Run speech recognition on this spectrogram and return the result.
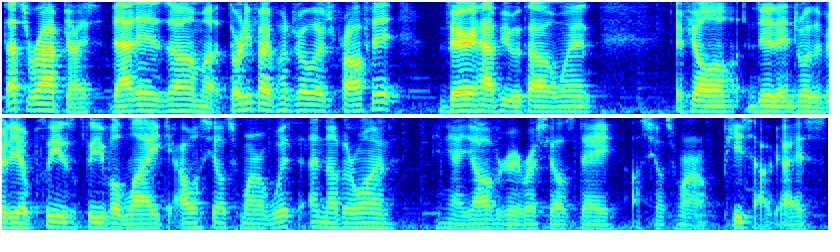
that's a wrap, guys. That is um $3,500 profit. Very happy with how it went. If y'all did enjoy the video, please leave a like. I will see y'all tomorrow with another one. And yeah, y'all have a great rest of y'all's day. I'll see y'all tomorrow. Peace out, guys.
